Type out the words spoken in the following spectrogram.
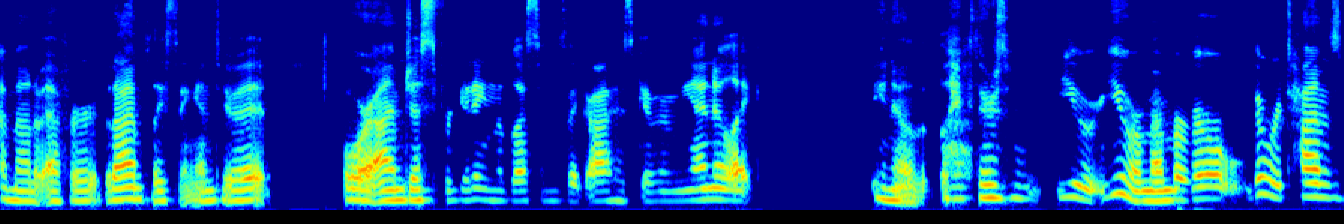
amount of effort that I'm placing into it, or I'm just forgetting the blessings that God has given me. I know, like, you know, like there's you you remember there were times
